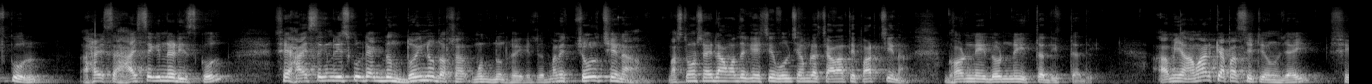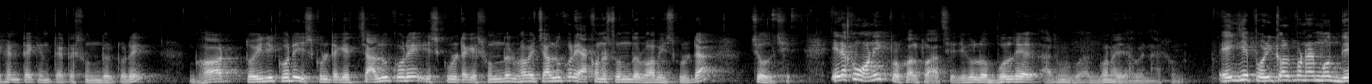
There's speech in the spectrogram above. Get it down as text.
স্কুল হাই সেকেন্ডারি স্কুল সেই হাই সেকেন্ডারি স্কুলটা একদম দৈন্য দশা মধ্যন হয়ে গেছে। মানে চলছে না। মাস্টারমশাইরা আমাদেরকে এসে বলছে, আমরা চালাতে পারছি না। ঘর নেই দৌড় নেই, ইত্যাদি ইত্যাদি। আমি আমার ক্যাপাসিটি অনুযায়ী সেখানটা কিন্তু একটা সুন্দর করে ঘর তৈরি করে, স্কুলটাকে চালু করে, স্কুলটাকে সুন্দরভাবে চালু করে এখনও সুন্দরভাবে স্কুলটা চলছে। এরকম অনেক প্রকল্প আছে যেগুলো বললে আর গোনা যাবে না এখন। এই যে পরিকল্পনার মধ্যে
